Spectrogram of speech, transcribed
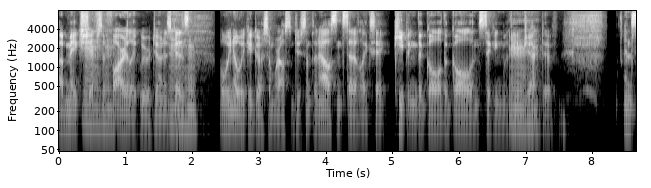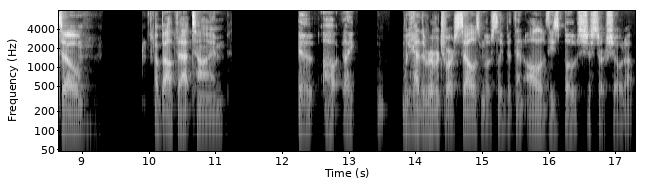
a makeshift Mhm. safari like we were doing is because Mhm. well we know we could go somewhere else and do something else instead of like say keeping the goal the goal and sticking with the Mhm. objective and so about that time it, uh, like we had the river to ourselves mostly but then all of these boats just start showing up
